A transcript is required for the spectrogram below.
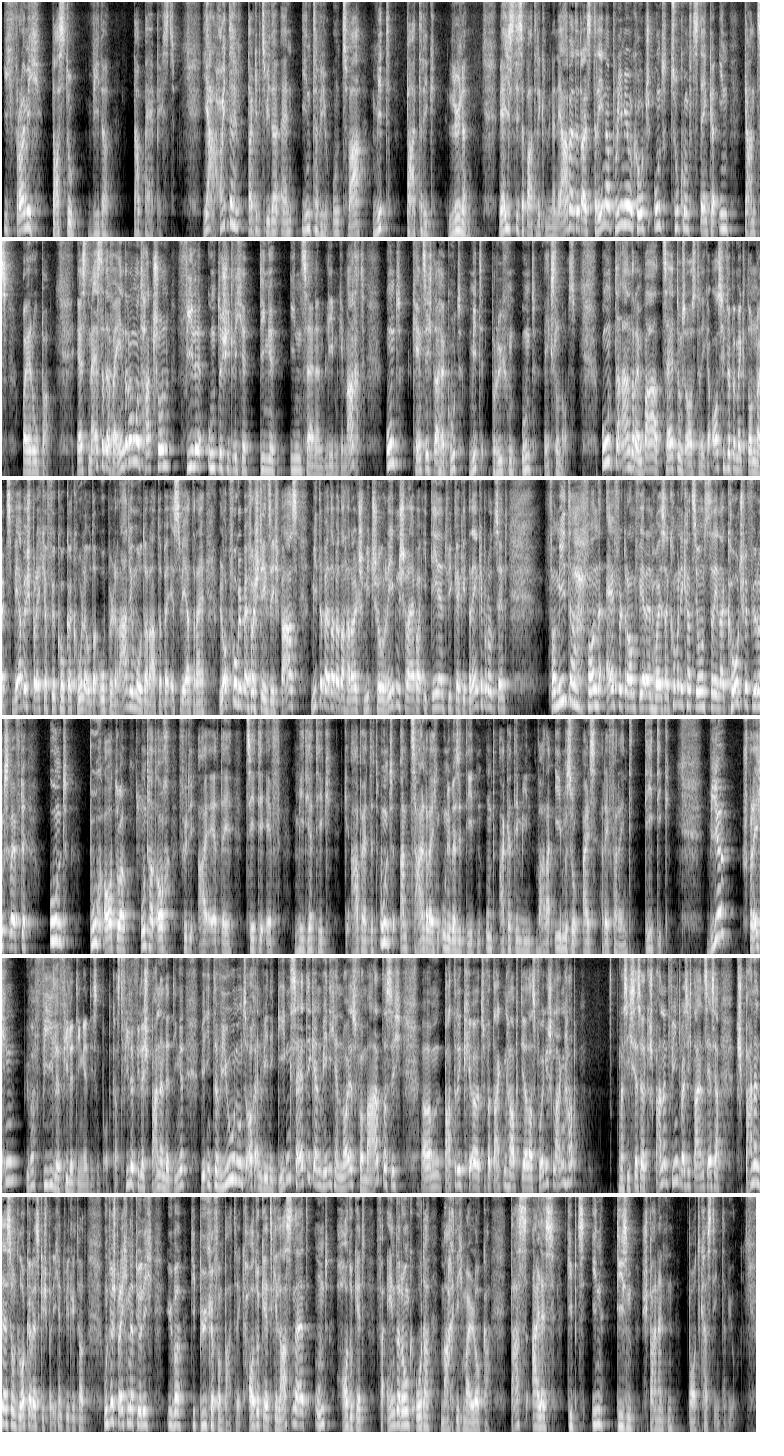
Ich freue mich, dass du wieder dabei bist. Ja, heute, da gibt es wieder ein Interview und zwar mit Patrick Lünen. Wer ist dieser Patrick Lünen? Er arbeitet als Trainer, Premium Coach und Zukunftsdenker in ganz Europa. Er ist Meister der Veränderung und hat schon viele unterschiedliche Dinge in seinem Leben gemacht und kennt sich daher gut mit Brüchen und Wechseln aus. Unter anderem war Zeitungsausträger, Aushilfe bei McDonalds, Werbesprecher für Coca-Cola oder Opel, Radiomoderator bei SWR 3, Lockvogel bei Verstehen Sie Spaß, Mitarbeiter bei der Harald Schmidt Show, Redenschreiber, Ideenentwickler, Getränkeproduzent, Vermieter von Eiffeltraum-Ferienhäusern, Kommunikationstrainer, Coach für Führungskräfte und Buchautor und hat auch für die ARD ZDF Mediathek gearbeitet und an zahlreichen Universitäten und Akademien war er ebenso als Referent tätig. Wir sprechen über viele, viele Dinge in diesem Podcast. Viele, viele spannende Dinge. Wir interviewen uns auch ein wenig gegenseitig, ein wenig ein neues Format, das ich ähm, Patrick äh, zu verdanken habe, der das vorgeschlagen hat was ich sehr, sehr spannend finde, weil sich da ein sehr, sehr spannendes und lockeres Gespräch entwickelt hat. Und wir sprechen natürlich über die Bücher von Patrick. How to get Gelassenheit und How to get Veränderung oder Mach dich mal locker. Das alles gibt's in diesem spannenden Podcast-Interview.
